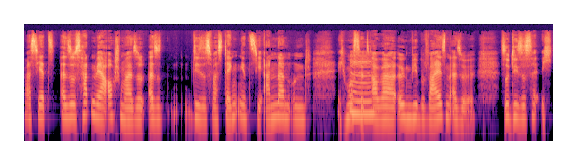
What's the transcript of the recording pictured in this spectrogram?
was jetzt, also das hatten wir ja auch schon mal, so, also dieses, was denken jetzt die anderen und ich muss mhm. jetzt aber irgendwie beweisen, also so dieses, ich,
